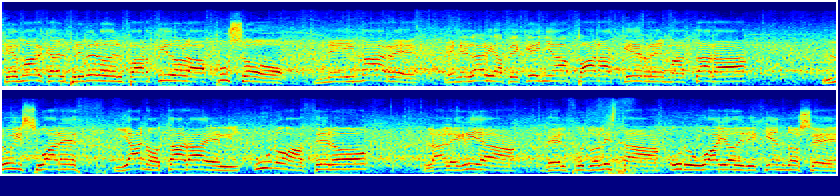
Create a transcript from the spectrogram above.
que marca el primero del partido. La puso Neymar en el área pequeña para que rematara Luis Suárez y anotara el 1 a 0. La alegría del futbolista uruguayo dirigiéndose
